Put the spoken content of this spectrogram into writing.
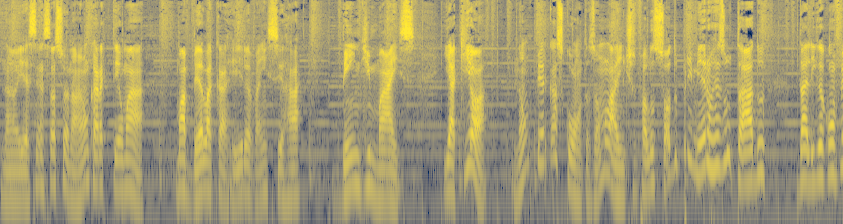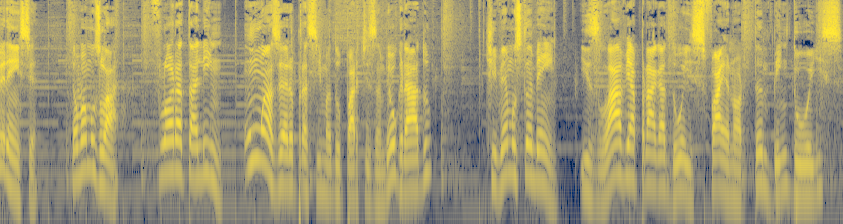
Não, e é sensacional. É um cara que tem uma, uma bela carreira, vai encerrar bem demais. E aqui, ó, não perca as contas. Vamos lá, a gente falou só do primeiro resultado da Liga Conferência. Então vamos lá. Flora Tallinn 1 a 0 para cima do Partizan Belgrado. Tivemos também Slavia Praga 2, Feyenoord também 2.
